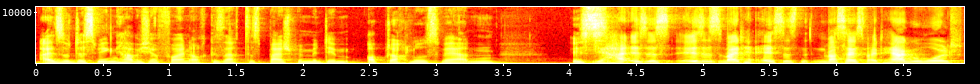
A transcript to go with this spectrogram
Also deswegen habe ich ja vorhin auch gesagt, das Beispiel mit dem Obdachloswerden ist. Ja, es ist, es ist weit, es ist, was heißt weit hergeholt?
